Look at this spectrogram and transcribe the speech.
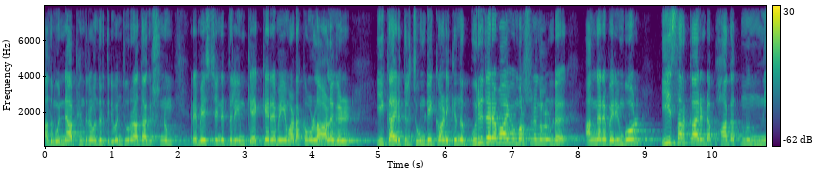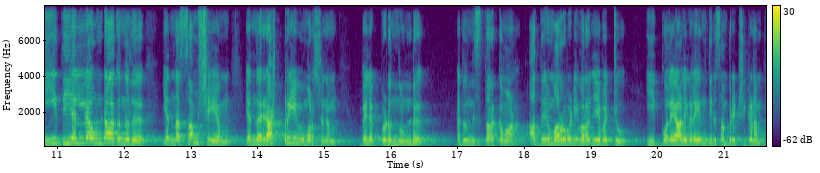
അത് മുൻ ആഭ്യന്തരമന്ത്രി തിരുവഞ്ചൂർ രാധാകൃഷ്ണനും രമേശ് ചെന്നിത്തലയും കെ കെ രമയും അടക്കമുള്ള ആളുകൾ ഈ കാര്യത്തിൽ ചൂണ്ടിക്കാണിക്കുന്ന ഗുരുതരമായ വിമർശനങ്ങളുണ്ട്. അങ്ങനെ വരുമ്പോൾ ഈ സർക്കാരിന്റെ ഭാഗത്തുനിന്ന് നീതിയല്ല ഉണ്ടാകുന്നത് എന്ന സംശയം എന്ന രാഷ്ട്രീയ വിമർശനം ബലപ്പെടുന്നുണ്ട്. അത് നിസ്തർക്കമാണ്. അതിന് മറുപടി പറഞ്ഞേ പറ്റൂ. ഈ കൊലയാളികളെ എന്തിനു സംരക്ഷിക്കണം?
